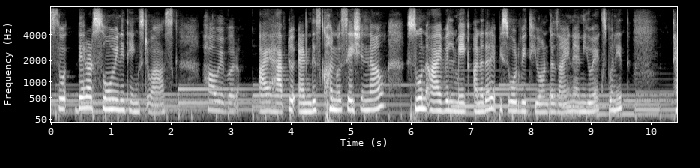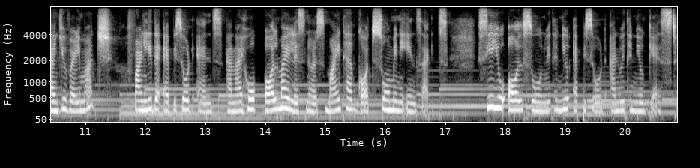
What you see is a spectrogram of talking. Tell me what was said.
So, there are so many things to ask. However, I have to end this conversation now. Soon, I will make another episode with you on design and UX, Puneet. Thank you very much. Finally, the episode ends, and I hope all my listeners might have got so many insights. See you all soon with a new episode and with a new guest.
